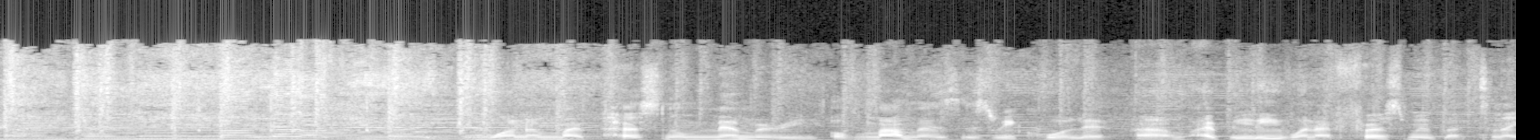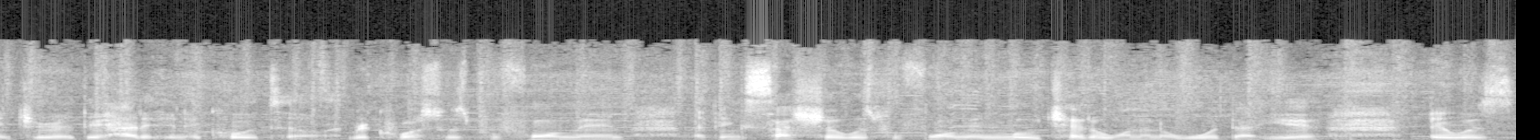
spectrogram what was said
my darling, I love you. One of my personal memories of Mamas, as we call it, um, I believe when I first moved back to Nigeria, they had it in a hotel. Rick Ross was performing, I think Sasha was performing, Mo'Cheddah won an award that year. It was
